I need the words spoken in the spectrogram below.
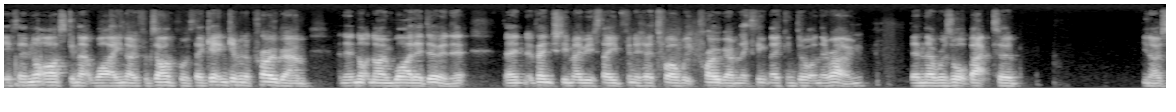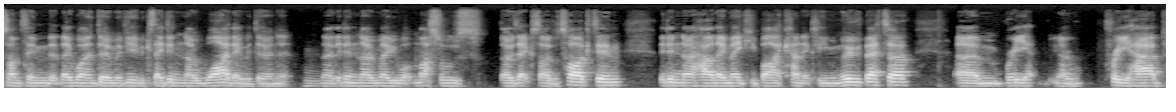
if they're not asking that why, you know, for example, if they're getting given a program and they're not knowing why they're doing it, then eventually maybe if they finish their 12 week program and they think they can do it on their own, then they'll resort back to, you know, something that they weren't doing with you because they didn't know why they were doing it. Mm. No, they didn't know maybe what muscles those exercises were targeting. They didn't know how they make you biomechanically move better, um, re, you know, prehab,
